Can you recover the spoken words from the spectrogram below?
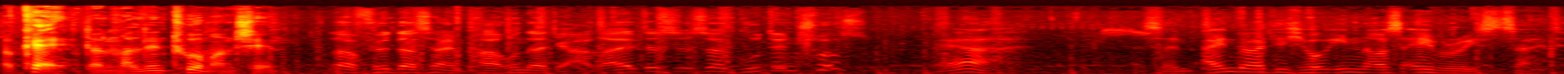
Okay, dann mal den Turm anschauen. Dafür, dass er ein paar hundert Jahre alt ist, ist er gut in Schuss. Ja, das sind eindeutig Ruinen aus Averys Zeit.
